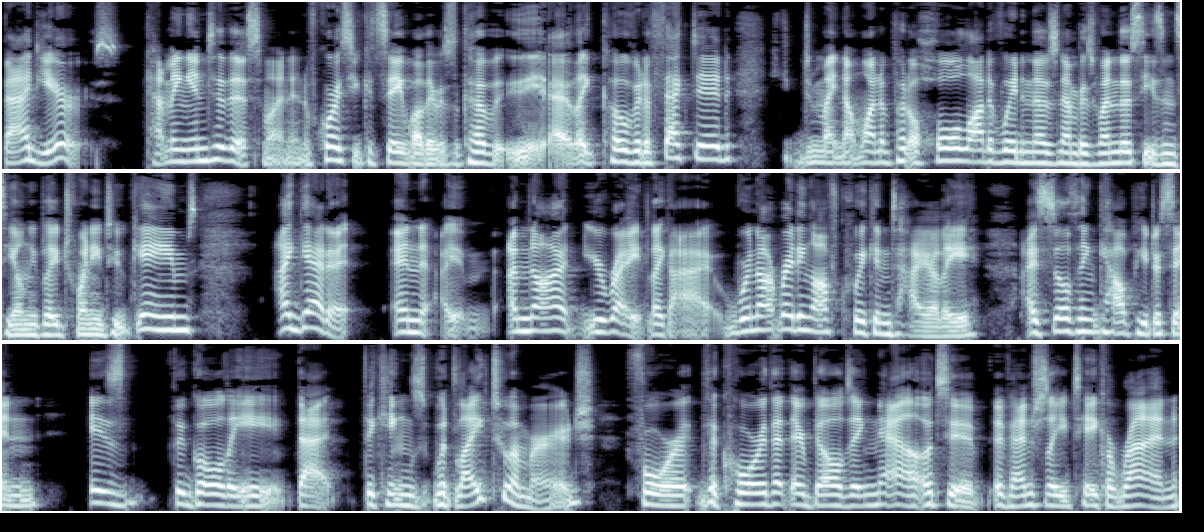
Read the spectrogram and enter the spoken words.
bad years coming into this one. And of course, you could say, well, there was a COVID, like COVID affected. You might not want to put a whole lot of weight in those numbers. When those seasons, he only played 22 games. I get it. And I, am not, you're right. Like, I, we're not writing off Quick entirely. I still think Cal Petersen is the goalie that the Kings would like to emerge for the core that they're building now to eventually take a run,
